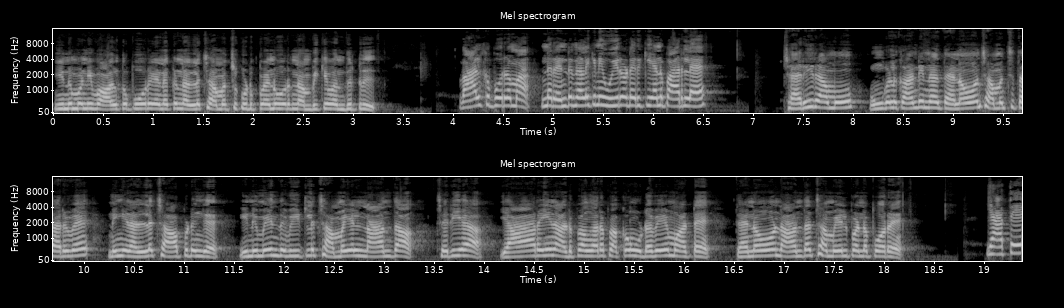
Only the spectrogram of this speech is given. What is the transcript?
இனிமே நீ வாழ்க்கை பூரா எனக்கு நல்ல சமைச்சு கொடுப்பேன்னு ஒரு நம்பிக்கை வந்துட்டு. வாழ்க்கை பூரமா? இன்னும் ரெண்டு நாளைக்கு நீ உயிரோட இருக்கியான்னு பாருல. சரி ராமு உங்களுக்காண்டி நான் தினமும் சமைச்சு தருவேன். நீங்கள் நல்லா சாப்பிடுங்க. இனிமே இந்த வீட்டில் சமையல் நான் தான். சரியா? யாரையும் நான் அடுப்பங்கர பக்கம் விடவே மாட்டேன். தினமும் நான் தான் சமையல் பண்ண போகிறேன் யாத்தே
